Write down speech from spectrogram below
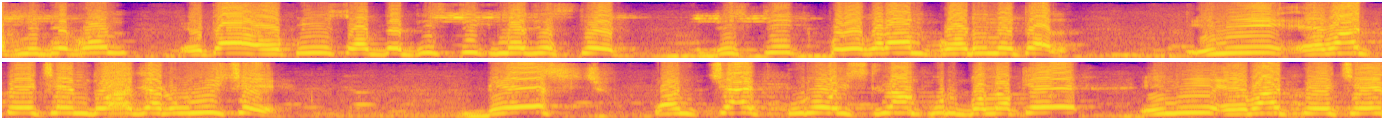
আপনি দেখুন, এটা office of the district magistrate district programme coordinator ইনি অ্যাওয়ার্ড পেয়েছেন দু হাজার উনিশে। বেস্ট পঞ্চায়েত পুরো ইসলামপুর ব্লকে ইনি অ্যাওয়ার্ড পেয়েছেন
